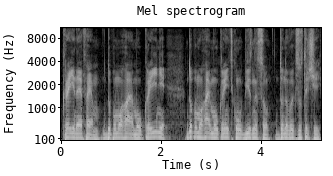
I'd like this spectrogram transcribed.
Країна ФМ. Допомагаємо Україні, допомагаємо українському бізнесу. До нових зустрічей.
